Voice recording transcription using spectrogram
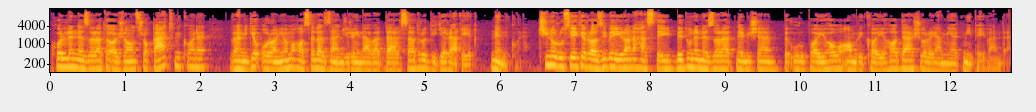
کل نظارت آژانس رو قطع می‌کنه و میگه اورانیوم حاصل از زنجیره 90 درصد رو دیگه رقیق نمی‌کنه. چین و روسیه که راضی به ایران ای بدون نظارت نمیشن به اروپایی ها و آمریکایی ها در شورای امنیت میپیوندن.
